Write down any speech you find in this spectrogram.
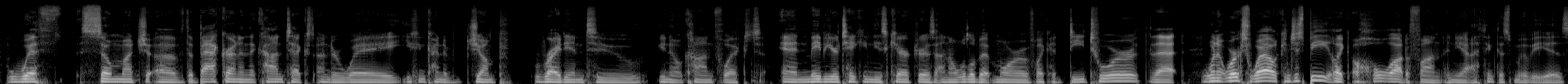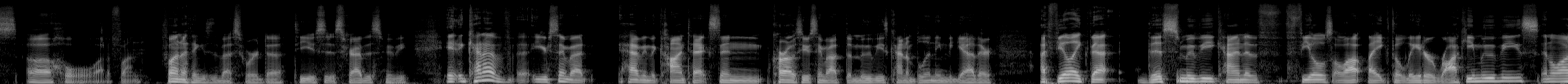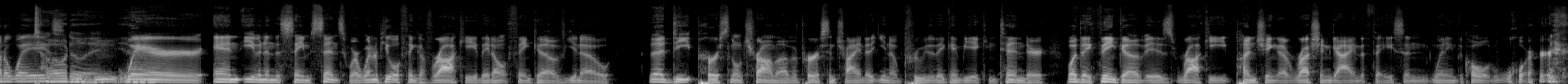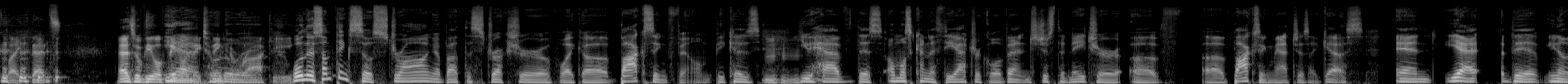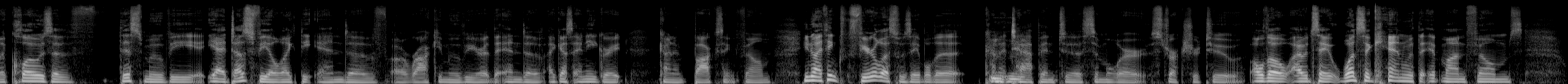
with so much of the background and the context underway you can kind of jump right into you know conflict and maybe you're taking these characters on a little bit more of like a detour that when it works well can just be like a whole lot of fun and yeah i think this movie is a whole lot of fun Fun, I think, is the best word to, to use to describe this movie. It, it kind of, uh, you're saying about having the context, and Carlos, you were saying about the movies kind of blending together. I feel like that this movie kind of feels a lot like the later Rocky movies in a lot of ways. totally Mhm. yeah. Where, and even in the same sense, where when people think of Rocky, they don't think of, you know, the deep personal trauma of a person trying to, you know, prove that they can be a contender. What they think of is Rocky punching a Russian guy in the face and winning the Cold War. like that's that's what people think when they think of Rocky. Well, and there's something so strong about the structure of like a boxing film because Mhm. you have this almost kind of theatrical event. It's just the nature of of boxing matches, I guess. And yeah, the you know the close of this movie, yeah, it does feel like the end of a Rocky movie or the end of I guess any great kind of boxing film. You know, I think Fearless was able to kind of Mhm. tap into a similar structure too. Although I would say once again with the Ip Man films,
